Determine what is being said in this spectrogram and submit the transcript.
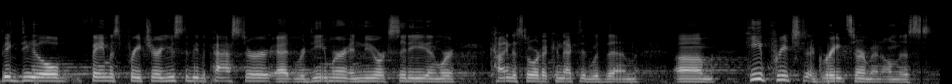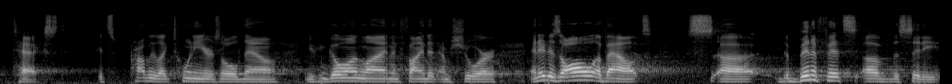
big deal, famous preacher, used to be the pastor at Redeemer in New York City, and we're kind of sort of connected with them. Um, he preached a great sermon on this text. It's probably like 20 years old now. You can go online and find it, I'm sure. And it is all about uh, the benefits of the city.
